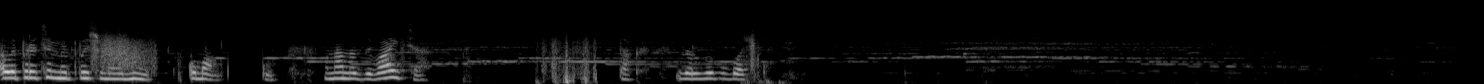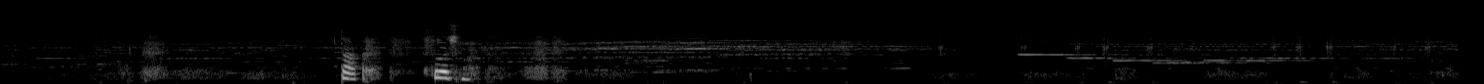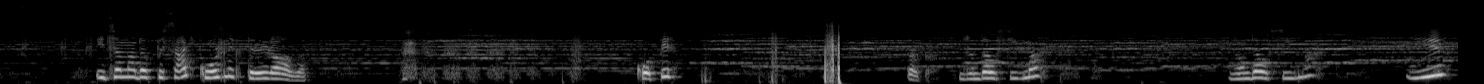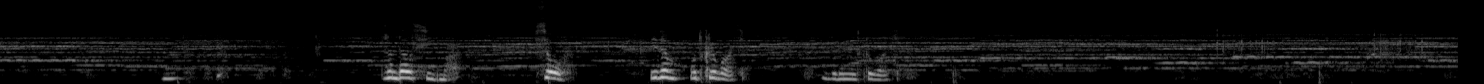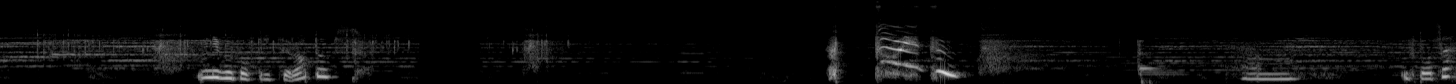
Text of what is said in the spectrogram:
Але перед цим ми пишемо одну команду. Вона називається. Так, зараз ви побачите. Так, срочно. І це треба вписати кожних три рази. Копі. Так, Джандел Сігма. Джандел Сігма. І. Джандел Сігма. Все. Идем открывать. Будем открывать. Мені випав трицератопс. Хто? Ем, І хто це?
